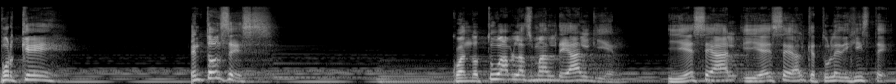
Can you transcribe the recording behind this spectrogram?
Porque entonces, cuando tú hablas mal de alguien y ese al, y ese al que tú le dijiste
